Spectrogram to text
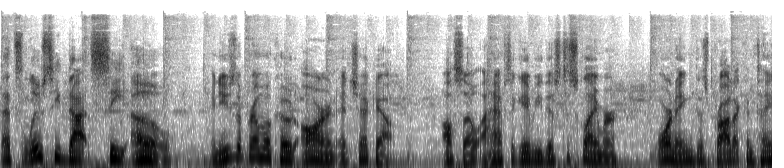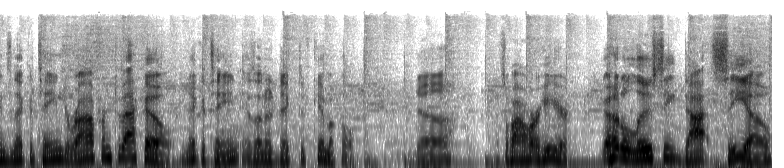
That's lucy.co and use the promo code ARN at checkout. Also, I have to give you this disclaimer warning this product contains nicotine derived from tobacco. Nicotine is an addictive chemical. Duh. That's why we're here. Go to lucy.co.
